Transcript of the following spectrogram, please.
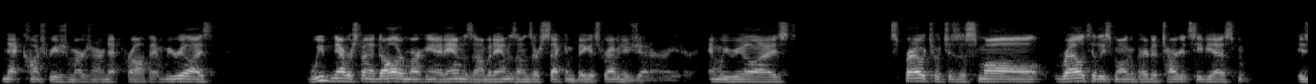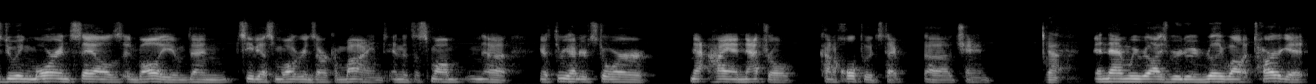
net contribution margin, our net profit. And we realized we've never spent a dollar marketing at Amazon, but Amazon's our second biggest revenue generator. And we realized Sprouts, which is a small, relatively small compared to Target CVS, is doing more in sales and volume than CVS and Walgreens are combined, and it's a small, uh, you know, 300 store high-end natural kind of Whole Foods type uh, chain. Yeah. And then we realized we were doing really well at Target,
